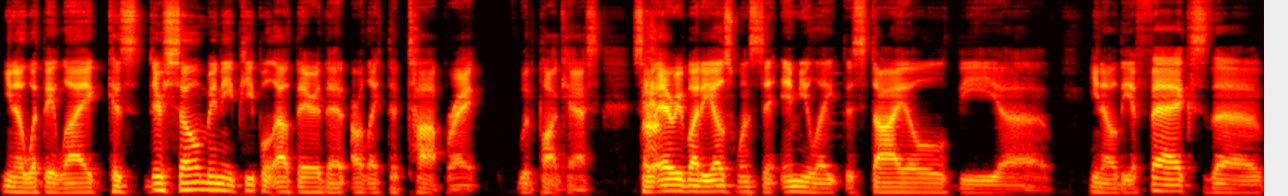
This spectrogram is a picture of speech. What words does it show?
you know what they like because there's so many people out there that are like the top right with podcasts. So everybody else wants to emulate the style the uh you know the effects the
